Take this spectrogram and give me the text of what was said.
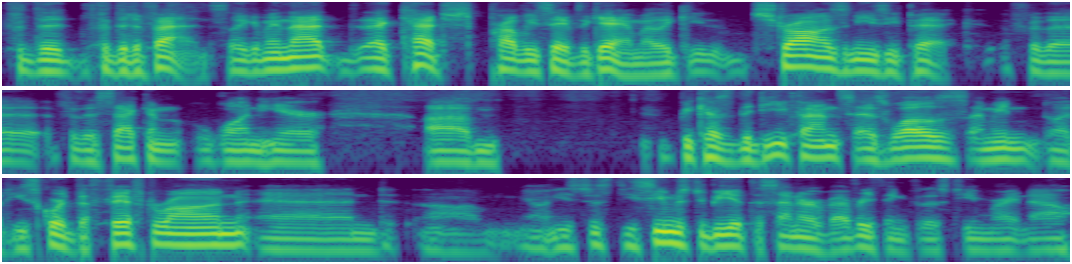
for the for the defense. Like I mean that that catch probably saved the game. Like Straw is an easy pick for the for the second one here. Um because the defense as well as I mean he scored the fifth run and um you know he's just he seems to be at the center of everything for this team right now.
